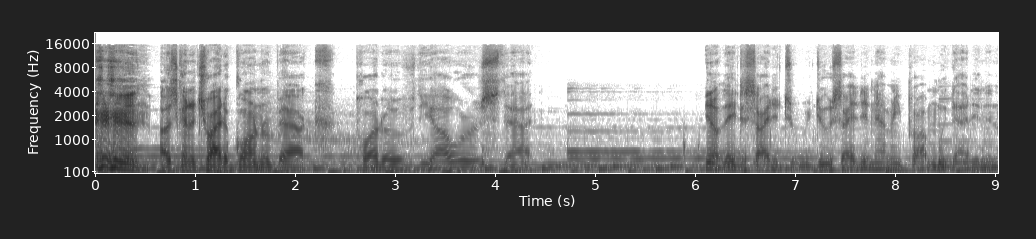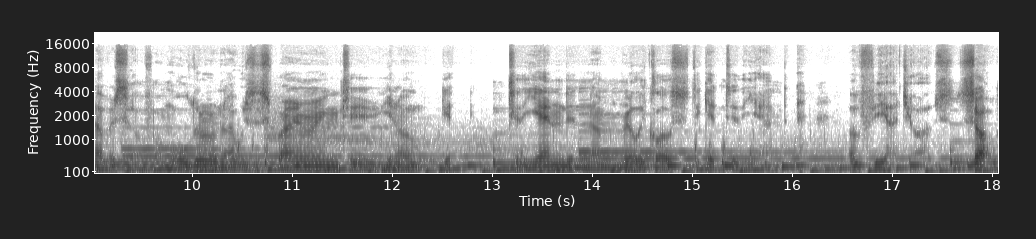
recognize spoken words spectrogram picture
I was going to try to garner back part of the hours that you know they decided to reduce i didn't have any problem with that in and of itself i'm older and i was aspiring to you know get to the end, and I'm really close to getting to the end of fiat jobs. So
